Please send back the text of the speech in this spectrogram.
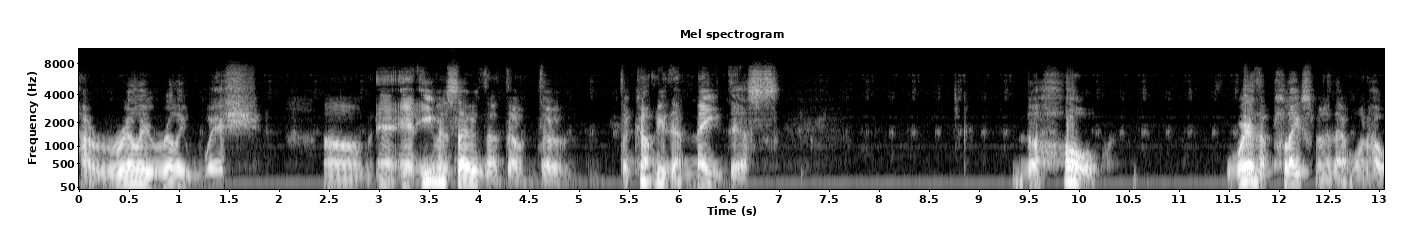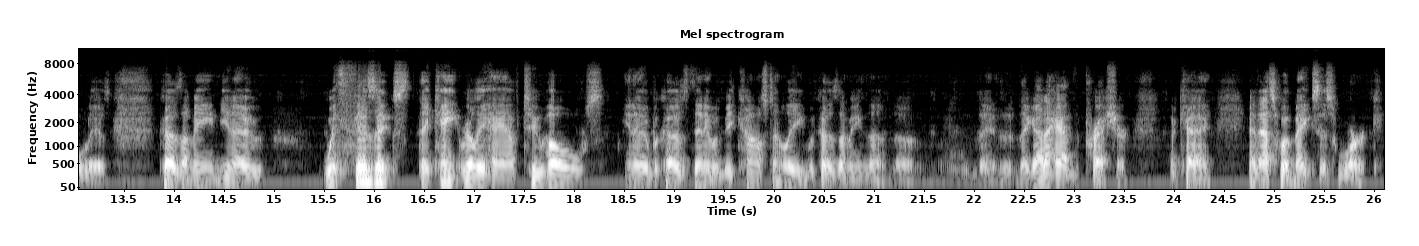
I really, really wish, um, and, and, even so, the, the, the, the company that made this, the hole, where the placement of that one hole is. Because, I mean, you know, with physics, they can't really have two holes, you know, because then it would be constantly. Because I mean, the, the they, got to have the pressure, okay, and that's what makes this work.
